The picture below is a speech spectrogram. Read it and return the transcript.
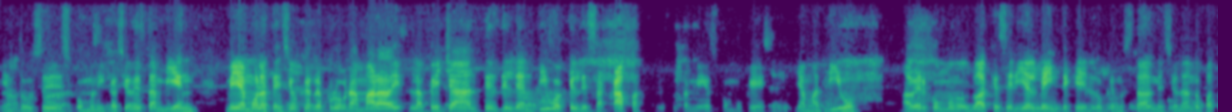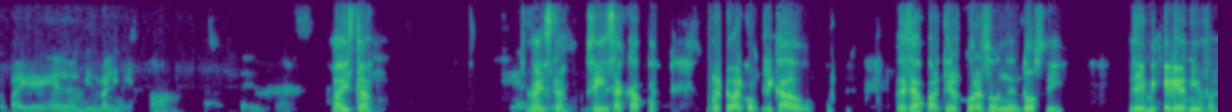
Entonces, comunicaciones también. Me llamó la atención que reprogramara la fecha antes del de Antigua que el de Zacapa. Eso también es como que llamativo. A ver cómo nos va, que sería el 20, que lo que nos estabas mencionando, Pato, para ir en la misma línea. Ahí está. Ahí está. Sí, Zacapa. Un rival complicado. Ahí se va a partir el corazón en dos de, de mi querida ninfa.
